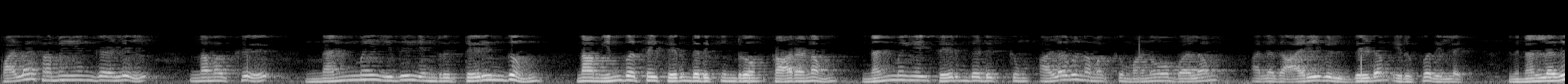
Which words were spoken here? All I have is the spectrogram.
பல சமயங்களில் நமக்கு நன்மை இது என்று தெரிந்தும் நாம் இன்பத்தை தேர்ந்தெடுக்கின்றோம். காரணம் நன்மையை தேர்ந்தெடுக்கும் அளவு நமக்கு மனோபலம் அல்லது அறிவில் திடம் இருப்பதில்லை. இது நல்லது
